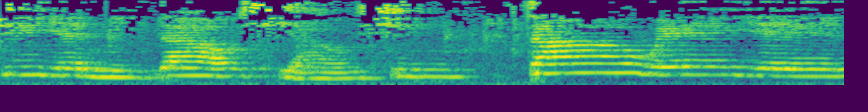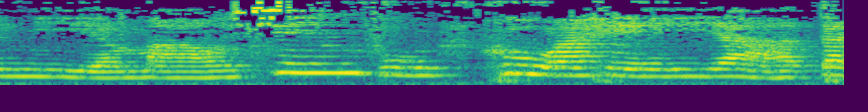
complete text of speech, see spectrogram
吉也你要小心，大威也你要冒幸福。苦啊嘿呀，大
